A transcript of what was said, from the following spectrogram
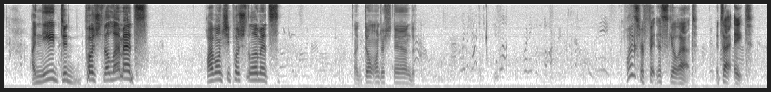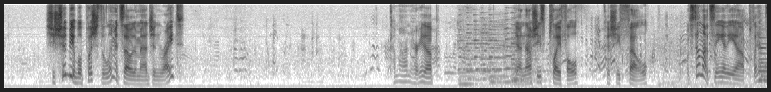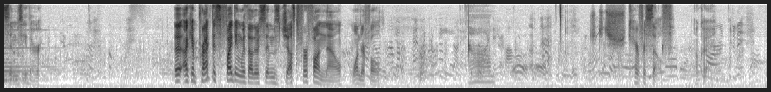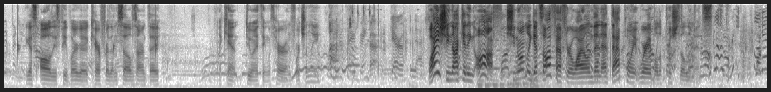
I need to push the limits. Why won't she push the limits? I don't understand. What is her fitness skill at? It's at 8. She should be able to push the limits, I would imagine, right? Come on, hurry up. Yeah, now she's playful, because she fell. I'm still not seeing any uh, plant sims either. Uh, I can practice fighting with other sims just for fun now. Wonderful. Um, care for self. Okay. I guess all these people are gonna care for themselves, aren't they? I can't do anything with her, unfortunately. Why is she not getting off? She normally gets off after a while, and then at that point, we're able to push the limits. What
